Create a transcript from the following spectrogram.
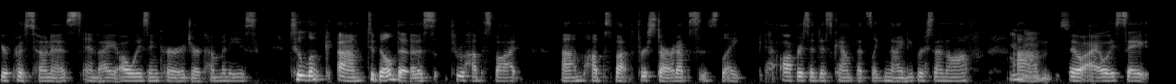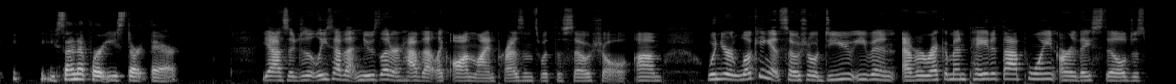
your personas, and I always encourage our companies to look um, to build those through HubSpot. Um, HubSpot for startups is like offers a discount that's like 90% off. Mm-hmm. Um, so I always say you sign up for it, you start there. Yeah, so just at least have that newsletter and have that like online presence with the social. Um, when you're looking at social, do you even ever recommend paid at that point, or are they still just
